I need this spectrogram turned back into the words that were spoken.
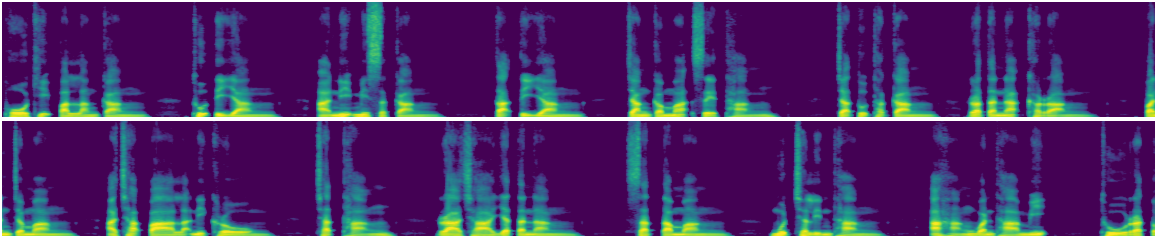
โพธิปัลลังกัง ทุติยัง อนิมิสกัง ตติยัง จังกมะเศษถัง จตุทกัง รัตนะครัง ปัญจมัง อชปาละนิโครง ฉัดถัง ราชายตนัง สัตตมัง มุชลินทัง อหังวันทามิ ทูระโต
